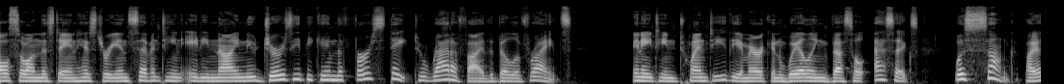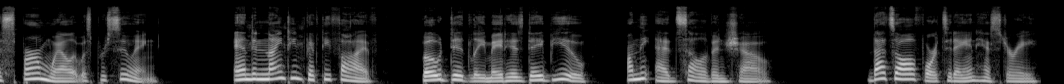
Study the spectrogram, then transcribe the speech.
Also, on this day in history, in 1789, New Jersey became the first state to ratify the Bill of Rights. In 1820, the American whaling vessel Essex was sunk by a sperm whale it was pursuing. And in 1955, Bo Diddley made his debut on The Ed Sullivan Show. That's all for today in history.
